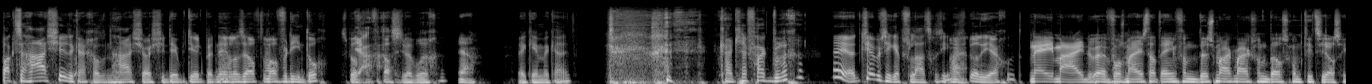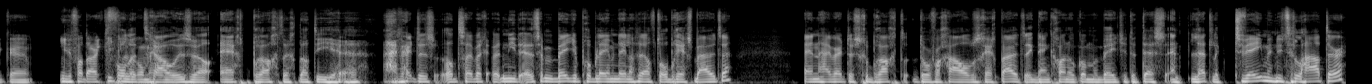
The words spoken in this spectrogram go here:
Pakt zijn haasje. Dan krijg je altijd een haasje als je debuteert bij het Nederlands elftal. Wel verdiend, toch? Speelt ja. fantastisch bij Brugge. Ja. Week in, week uit. Kijk jij vaak Brugge? Ja, ja, de Champions League heb ze laatst gezien. Oh, ja. Speelde hij erg goed. Nee, maar uh, volgens mij is dat een van de smaakmakers van de Belgische competitie. Als ik uh, ieder geval de artikelen eromheen. trouwens wel echt prachtig dat hij... Uh, hij werd dus... Want ze hebben, niet, ze hebben een beetje een probleem in Nederland zelf op rechts buiten. En hij werd dus gebracht door Van Gaal als rechts buiten. Ik denk gewoon ook om een beetje te testen. En letterlijk twee minuten later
